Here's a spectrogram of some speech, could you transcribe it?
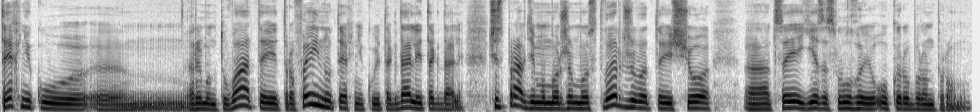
техніку ремонтувати, трофейну техніку і так далі. І так далі. Чи справді ми можемо стверджувати, що це є заслугою Укроборонпрому?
